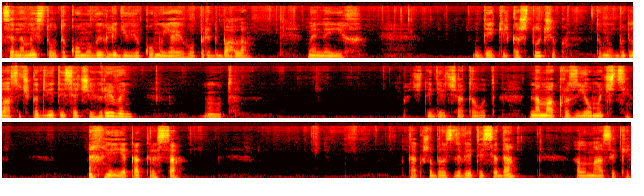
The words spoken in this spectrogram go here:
це намисто у такому вигляді, в якому я його придбала. У мене їх декілька штучок, тому, будь ласка, 2000 гривень. От. Бачите, дівчата, от на макрозйомочці. Яка краса. Так, щоб роздивитися, да? Алмазики.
